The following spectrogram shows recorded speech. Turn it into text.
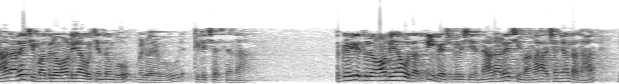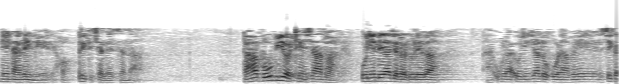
နာလာတဲ့အချိန်မှာသူတော်ကောင်းတရားကိုကျင့်သုံးဖို့မလွယ်ဘူးတဲ့ဒီတစ်ချက်စဉ်းစားအကယ်၍သူတော်ကောင်းတရားကိုသာသိမယ်ဆိုလို့ရှိရင်နာလာတဲ့အချိန်မှာငါဟာချမ်းချမ်းသာသာနေနိုင်လိမ့်မယ်တဲ့ဟောအဲ့ဒီတစ်ချက်လဲစဉ်းစားဒါပိုးပြီးတော့ထင်ရှားသွားတယ်။ဦးချင်းတရားကြတော့လူတွေက အိုလာဦးချင်းကြလို့အိုလာပဲစိတ်က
